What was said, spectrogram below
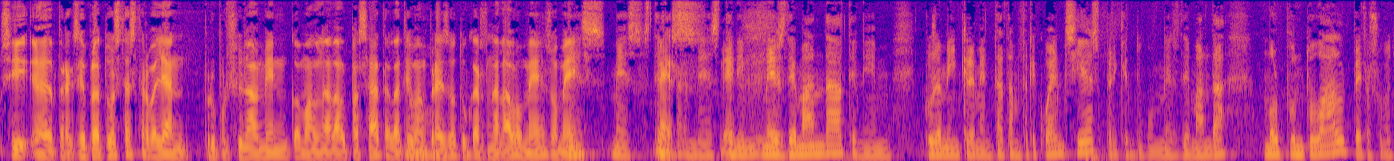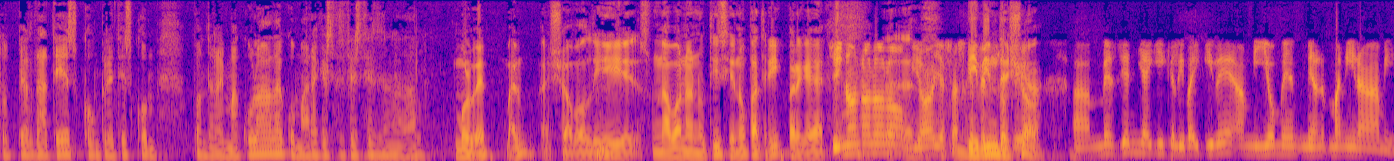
Sí, eh, per exemple, tu estàs treballant proporcionalment com el Nadal passat a la teva No. empresa, o toques Nadal o més o menys? Més, més. Estem, Més, més, tenim més demanda, tenim, inclús hem incrementat en freqüències perquè hem tingut més demanda molt puntual, però sobretot per dates concretes com Pont de la Immaculada, com ara aquestes festes de Nadal. Molt bé, bueno, això vol dir... És una bona notícia, no, Patrick? Perquè Sí, no, no, no, no. Eh, jo ja saps vivim que penso d'això. Uh, més gent hi hagi que li vagi bé, a millor m'anirà a mi.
